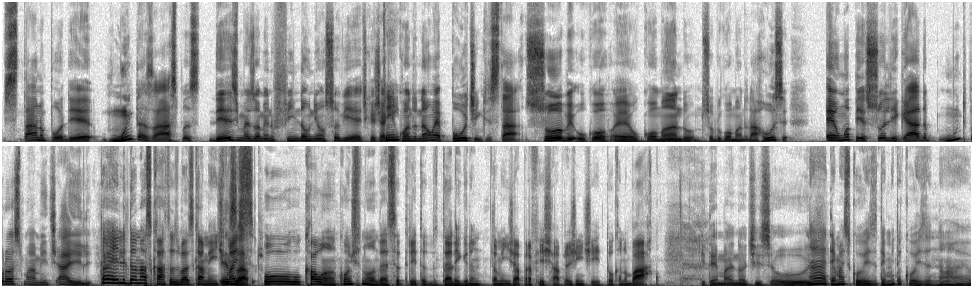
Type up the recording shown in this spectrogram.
está no poder, muitas aspas, desde mais ou menos o fim da União Soviética, já Sim. que quando não é Putin que está sob o, é, o comando, sob o comando da Rússia, é uma pessoa ligada muito proximamente a ele. Então é ele dando as cartas, basicamente. Exato. Mas, o Cauã, continuando essa treta do Telegram, também já para fechar pra gente ir tocando barco. E tem mais notícia hoje. É, tem mais coisa, tem muita coisa. Não,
